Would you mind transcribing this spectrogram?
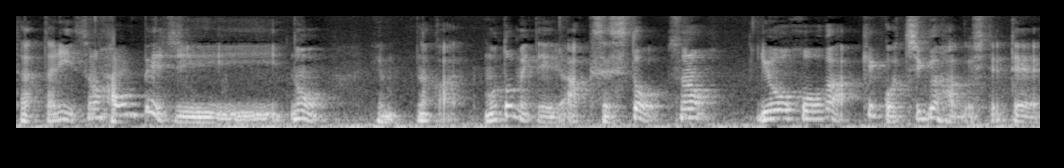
だったり、そのホームページの、えなんか、求めているアクセスと、その両方が結構ちぐはぐしてて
